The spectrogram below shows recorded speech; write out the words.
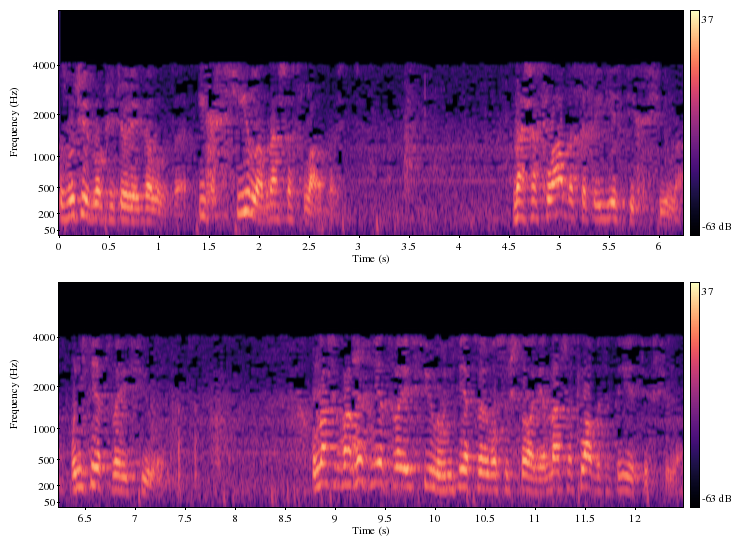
Звучит в общей теории Галута. Их сила – наша слабость. Наша слабость это и есть их сила. У них нет своей силы. У наших врагов нет своей силы, у них нет своего существования. Наша слабость это и есть их сила.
